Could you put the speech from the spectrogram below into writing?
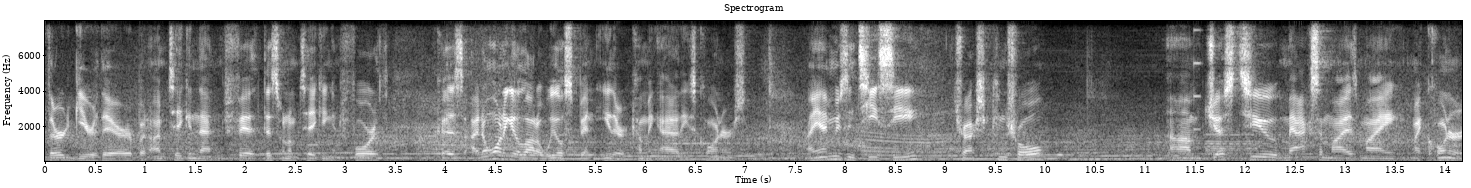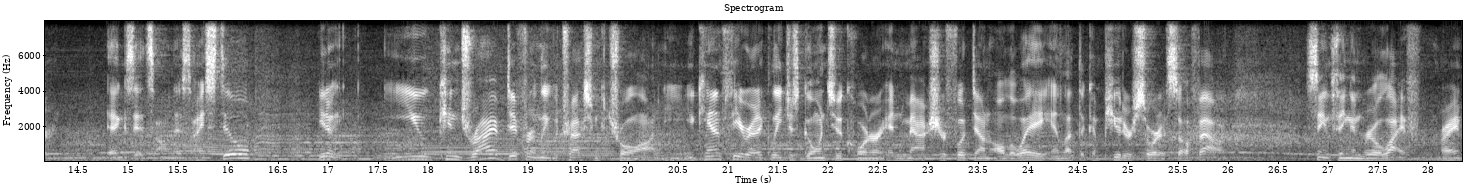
third gear there, but I'm taking that in fifth. This one I'm taking in fourth because I don't want to get a lot of wheel spin either coming out of these corners. I am using TC, traction control, um, just to maximize my, my corner exits on this. I still, you know, you can drive differently with traction control on. You can theoretically just go into a corner and mash your foot down all the way and let the computer sort itself out. Same thing in real life, right?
